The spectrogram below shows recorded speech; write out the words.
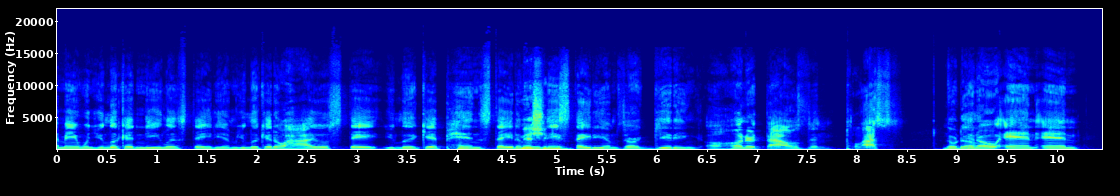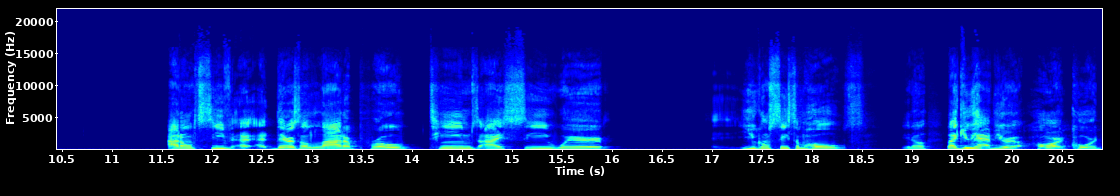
I mean, when you look at Neyland Stadium, you look at Ohio State, you look at Penn State. I Michigan. mean, these stadiums are getting a hundred thousand plus No doubt. you know and and i don't see I- I- there's a lot of pro teams i see where you gonna see some holes you know like you have your hardcore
